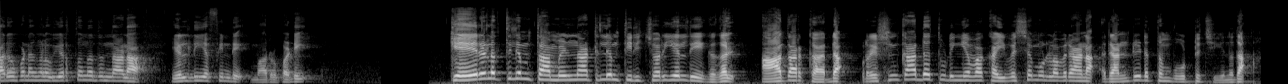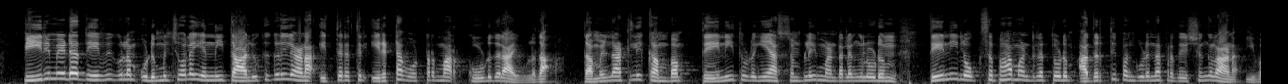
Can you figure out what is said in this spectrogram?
ആരോപണങ്ങൾ ഉയർത്തുന്നതെന്നാണ് എൽ ഡി എഫിന്റെ മറുപടി. കേരളത്തിലും തമിഴ്നാട്ടിലും തിരിച്ചറിയൽ രേഖകൾ. ആധാർ കാർഡ് റേഷൻ കാർഡ് തുടങ്ങിയവ കൈവശമുള്ളവരാണ് രണ്ടിടത്തും വോട്ട് ചെയ്യുന്നത്. പീരുമേട് ദേവികുളം ഉടുമ്പൻചോല എന്നീ താലൂക്കുകളിലാണ് ഇത്തരത്തിൽ ഇരട്ട വോട്ടർമാർ കൂടുതലായുള്ളത്. തമിഴ്നാട്ടിലെ കമ്പം തേനി തുടങ്ങിയ അസംബ്ലി മണ്ഡലങ്ങളോടും തേനി ലോക്സഭാ മണ്ഡലത്തോടും അതിർത്തി പങ്കിടുന്ന പ്രദേശങ്ങളാണ് ഇവ.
